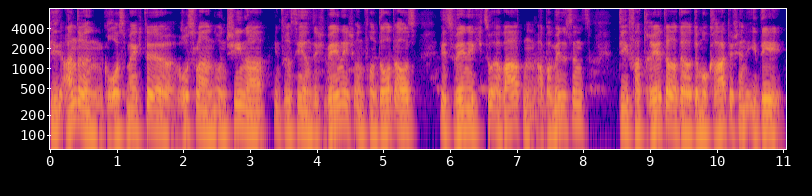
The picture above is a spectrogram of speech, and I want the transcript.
die anderen Großmächte, Russland und China, interessieren sich wenig und von dort aus ist wenig zu erwarten. Aber mindestens die Vertreter der demokratischen Idee,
